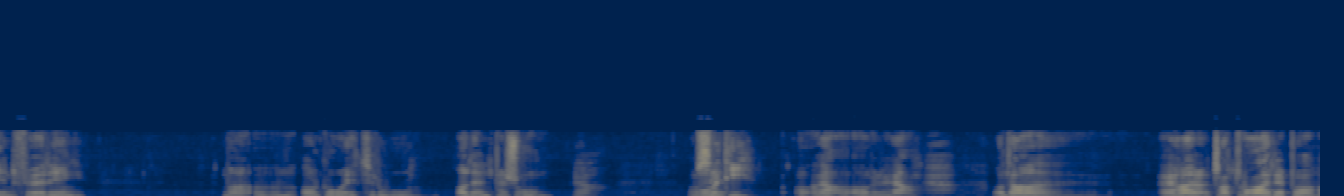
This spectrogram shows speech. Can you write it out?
innføring hva, å gå i tro av den personen. ja. Over tid. Ja, over, ja. Og da Jeg har tatt vare på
